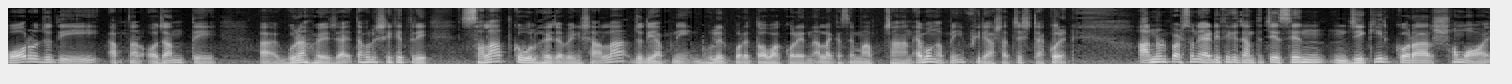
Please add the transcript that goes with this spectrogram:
পরও যদি আপনার অজান্তে গুণা হয়ে যায়, তাহলে সেক্ষেত্রে সালাত কবুল হয়ে যাবে ইনশাআল্লাহ, যদি আপনি ভুলের পরে তবা করেন, আল্লাহর কাছে মাপ চান এবং আপনি ফিরে আসার চেষ্টা করেন। আননোন পার্সন আইডি থেকে জানতে চেয়েছেন, জিকির করার সময়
